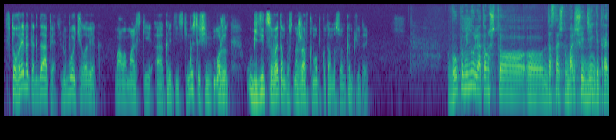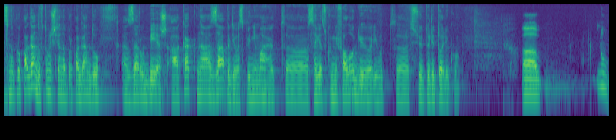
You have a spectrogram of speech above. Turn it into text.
в то время, когда опять любой человек маломальский а, критически мыслящий может убедиться в этом, просто нажав кнопку там на своем компьютере. Вы упомянули о том, что э, достаточно большие деньги тратятся на пропаганду, в том числе на пропаганду э, за рубеж. А как на Западе воспринимают э, советскую мифологию и вот всю эту риторику? А, ну,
